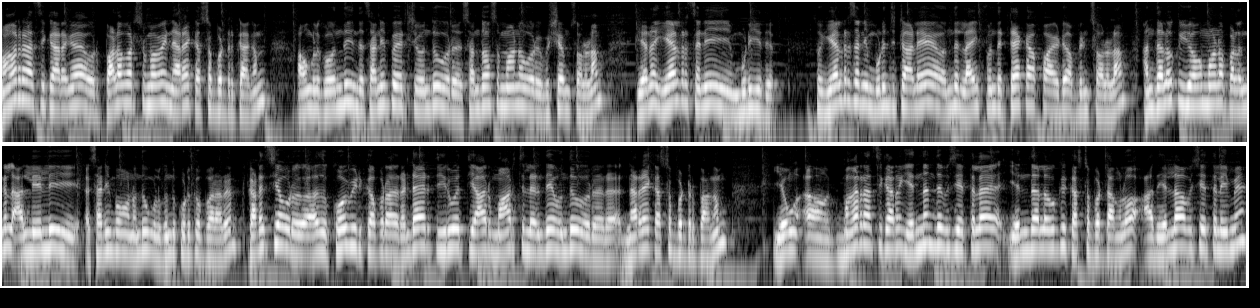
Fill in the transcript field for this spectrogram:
மகர ராசிக்காரங்க ஒரு பல வருஷமாகவே நிறைய கஷ்டப்பட்டிருக்காங்க. அவங்களுக்கு வந்து இந்த சனி பயிற்சி வந்து ஒரு சந்தோஷமான ஒரு விஷயம் சொல்லலாம். ஏன்னா ஏழரை சனி முடியுது. ஸோ ஏழரை சனி முடிஞ்சிட்டாலே வந்து லைஃப் வந்து டேக் ஆஃப் ஆகிடும் அப்படின்னு சொல்லலாம். அந்த அளவுக்கு யோகமான பலன்கள் அள்ளி அள்ளி சனி வந்து உங்களுக்கு வந்து கொடுக்க போகிறாரு கடைசியாக ஒரு அது கோவிட்க்கு அப்புறம் ரெண்டாயிரத்தி இருபத்தி ஆறு மார்ச்லேருந்தே வந்து ஒரு நிறைய கஷ்டப்பட்டிருப்பாங்க. இவங்க மகராசிக்காரங்க எந்தெந்த விஷயத்தில் எந்த அளவுக்கு கஷ்டப்பட்டாங்களோ அது எல்லா விஷயத்துலையுமே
